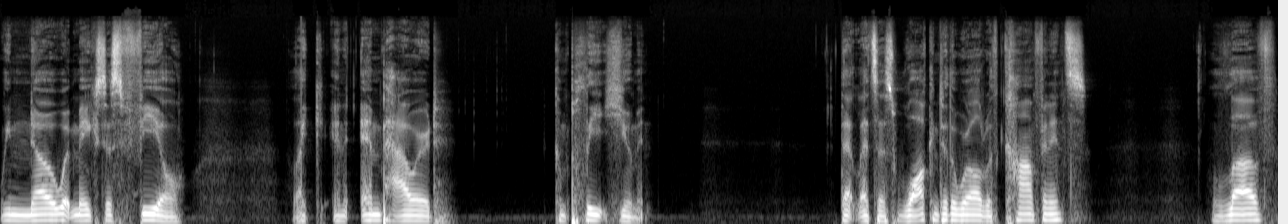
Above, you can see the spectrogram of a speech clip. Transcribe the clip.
We know what makes us feel like an empowered complete human that lets us walk into the world with confidence, love,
